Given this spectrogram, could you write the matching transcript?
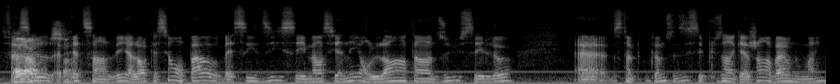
C'est Alors, facile après de s'enlever. Alors que si on parle, ben, c'est dit, c'est mentionné, on l'a entendu, c'est là. C'est un- comme tu dis, c'est plus engageant envers nous-mêmes.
